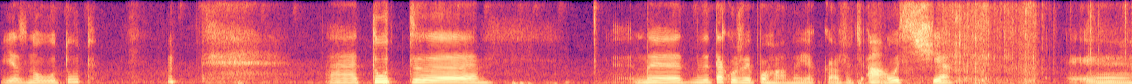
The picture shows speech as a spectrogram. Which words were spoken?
Я знову тут. Тут е, не, не так уже й погано, як кажуть. А, ось ще. Е,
